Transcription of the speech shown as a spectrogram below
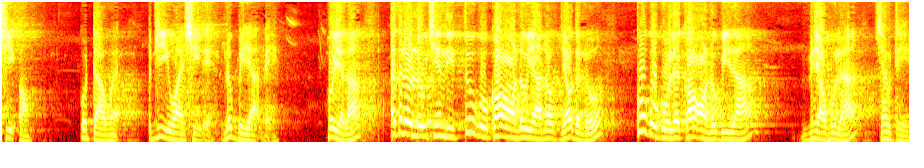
ရှိအောင်ကိုတာဝန်အပြည့်အဝရှိတယ်လုပ်ပေးရမယ်ဟုတ်ရဲ့လားအဲ့ဒါလိုလှုပ်ချင်းသည်သူ့ကိုကောင်းအောင်လုပ်ရတော့ရောက်တယ်လို့ကိုကိုကိုလည်းကောင်းအောင်လုပ်ပြီးသားမရောက်ဘူးလားရောက်တယ်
